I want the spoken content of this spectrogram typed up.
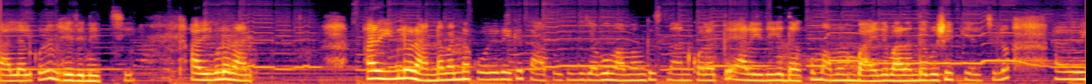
লাল লাল করে ভেজে নিচ্ছি। আর এগুলো রান আর এইগুলো রান্নাবান্না করে রেখে তারপর কিন্তু যাব মামামকে স্নান করাতে। আর এইদিকে দেখো মামাম বাইরে বারান্দায় বসে খেলছিল। আর ওই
